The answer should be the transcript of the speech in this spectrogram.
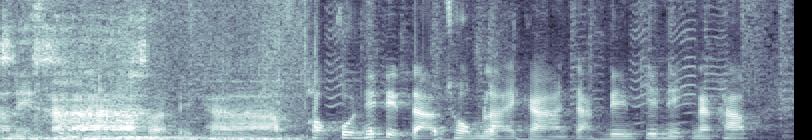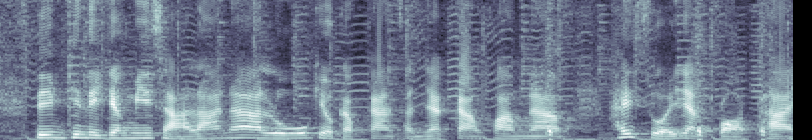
ากๆเลยค่ะสวัสดีครับ ขอบคุณที่ติดตามชมรายการจากดีมคลินิกนะครับดีมคลินิกยังมีสาระน่ารู้เกี่ยวกับการสัญญกรรมความงาม ให้สวยอย่างปลอดภัย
